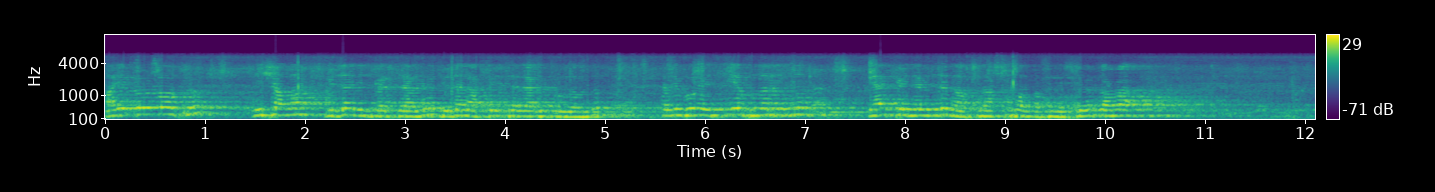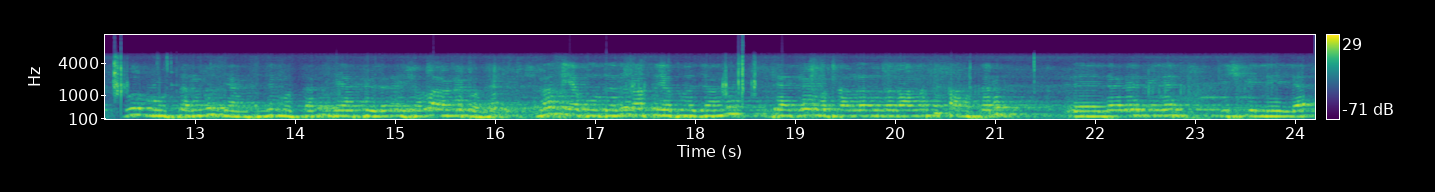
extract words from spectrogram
Hayırlı uğurlu olsun. İnşallah güzel hizmetlerde, güzel aktivitelerde kullanılır. Tabii bu eski yapılarımızın diğer köylerimizde de aslında aktif olmasını istiyoruz ama bu muhtarımız yani sizin muhtarınız diğer köylere inşallah örnek olacak. Nasıl yapıldığını, nasıl yapılacağını diğer köy muhtarlarımıza da anlatırsa muhtarım e, devlet millet işbirliğiyle,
